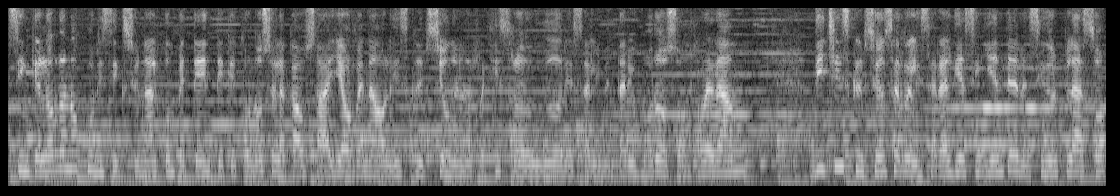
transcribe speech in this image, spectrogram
sin que el órgano jurisdiccional competente que conoce la causa haya ordenado la inscripción en el registro de deudores alimentarios morosos, REDAM, Dicha inscripción se realizará el día siguiente de vencido el plazo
